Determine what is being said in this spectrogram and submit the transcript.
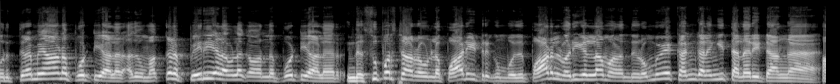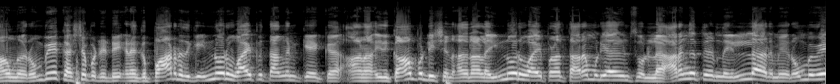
ஒரு திறமையான போட்டியாளர் அதுவும் மக்களை பெரிய அளவுல கவர்ந்த போட்டியாளர் இந்த சூப்பர் ஸ்டார் ரவுண்ட்ல பாடிட்டு இருக்கும்போது பாடல் வரிகள்லாம் மறந்து ரொம்பவே கண் கலங்கி திணறிட்டாங்க. அவங்க ரொம்பவே கஷ்டப்பட்டுட்டு எனக்கு பாடுறதுக்கு இன்னொரு வாய்ப்பு தாங்கன்னு கேட்க ஆனா இது காம்படிஷன் அதனால இன்னொரு வாய்ப்பெல்லாம் தர முடியாதுன்னு சொல்ல அரங்கத்தில் இருந்த எல்லாருமே ரொம்பவே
